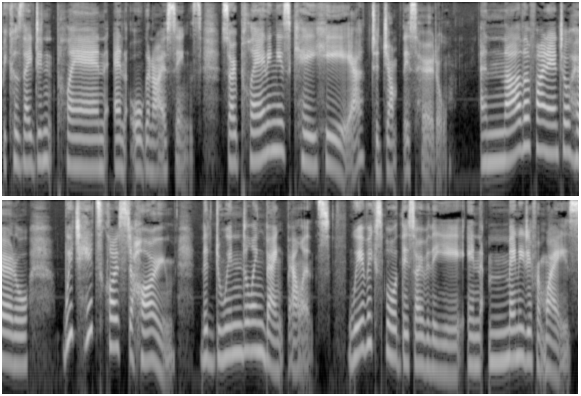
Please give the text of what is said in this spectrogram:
because they didn't plan and organize things. So, planning is key here to jump this hurdle. Another financial hurdle which hits close to home the dwindling bank balance. We've explored this over the year in many different ways,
